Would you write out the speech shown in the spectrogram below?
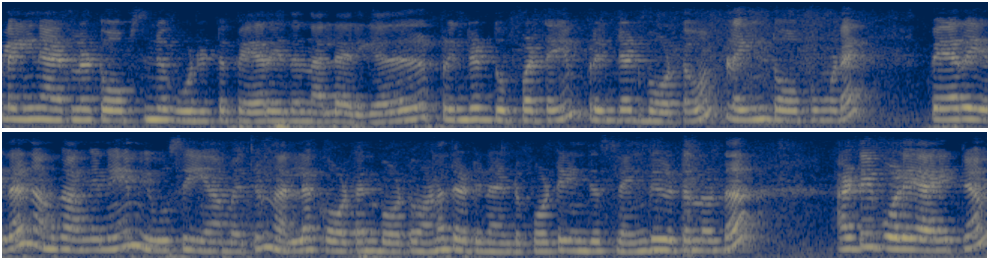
പ്ലെയിൻ ആയിട്ടുള്ള ടോപ്സിന്റെ കൂടിയിട്ട് പെയർ ചെയ്താൽ നല്ലതായിരിക്കും. അതായത് പ്രിന്റഡ് ദുപ്പട്ടയും പ്രിന്റഡ് ബോട്ടവും പ്ലെയിൻ ടോപ്പും കൂടെ പെയർ ചെയ്താൽ നമുക്ക് അങ്ങനെയും യൂസ് ചെയ്യാൻ പറ്റും. നല്ല കോട്ടൺ ബോട്ടം ആണ്. Thirty nine to forty inches length കിട്ടുന്നുണ്ട്. അടിപൊളി ഐറ്റം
